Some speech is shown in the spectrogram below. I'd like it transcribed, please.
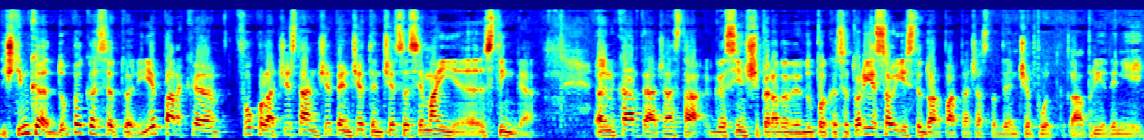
Știm că după căsătorie, parcă focul acesta începe încet, încet să se mai stingă. În cartea aceasta găsim și perioada de după căsătorie sau este doar partea aceasta de început a prieteniei?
